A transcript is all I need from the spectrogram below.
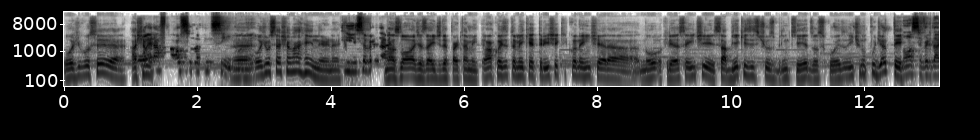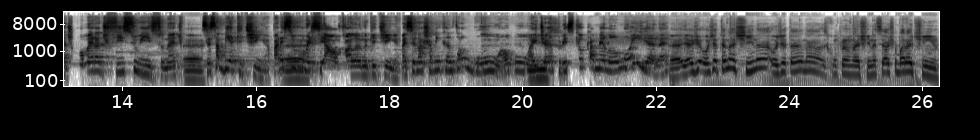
Hoje você acha. Ou era falso na 25, é, né? Hoje você acha na Renner, né? Isso é verdade. Nas lojas aí de departamento. É uma coisa também que é triste é que quando a gente era no, criança, a gente sabia que existiam os brinquedos, as coisas, a gente não podia ter. Nossa, é verdade. Como era difícil isso, né? Tipo, é. você sabia que tinha. Parecia é. um comercial falando que tinha. Mas você não achava encanto algum, algum. Aí tinha, por isso que o camelô moía, né? É, e hoje, hoje, até na China, hoje até na, comprando na China, você acha baratinho.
